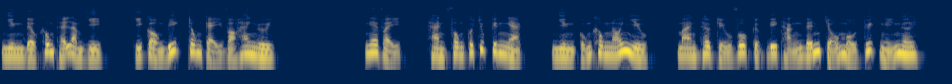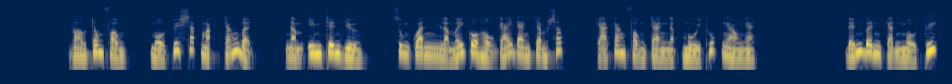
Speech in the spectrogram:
nhưng đều không thể làm gì, chỉ còn biết trông cậy vào hai người. Nghe vậy, Hàng Phong có chút kinh ngạc, nhưng cũng không nói nhiều, mang theo Triệu Vô Cực đi thẳng đến chỗ mộ tuyết nghỉ ngơi. Vào trong phòng, mộ tuyết sắc mặt trắng bệch, nằm im trên giường, xung quanh là mấy cô hầu gái đang chăm sóc, cả căn phòng tràn ngập mùi thuốc ngào ngạt. Đến bên cạnh mộ tuyết,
